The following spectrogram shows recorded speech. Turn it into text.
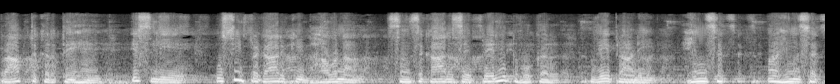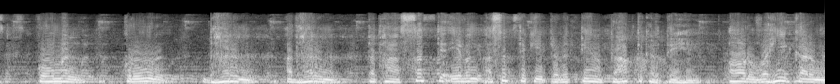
प्राप्त करते हैं, इसलिए उसी प्रकार की भावना संस्कार से प्रेरित होकर वे प्राणी हिंसक, अहिंसक, कोमल, क्रूर, धर्म, अधर्म तथा सत्य एवं असत्य की प्रवृत्तियाँ प्राप्त करते हैं। और वही कर्म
